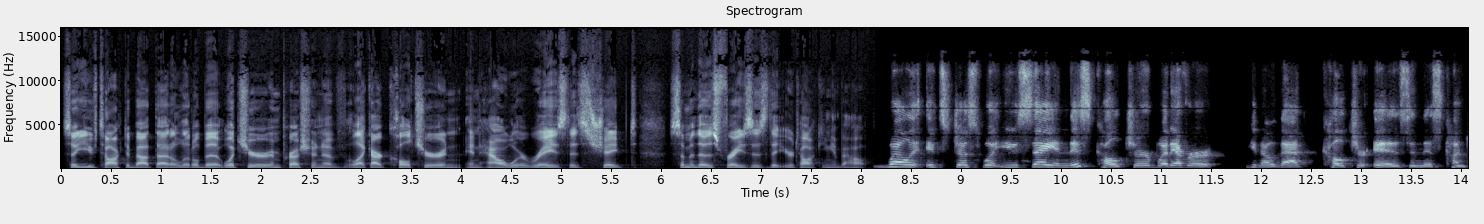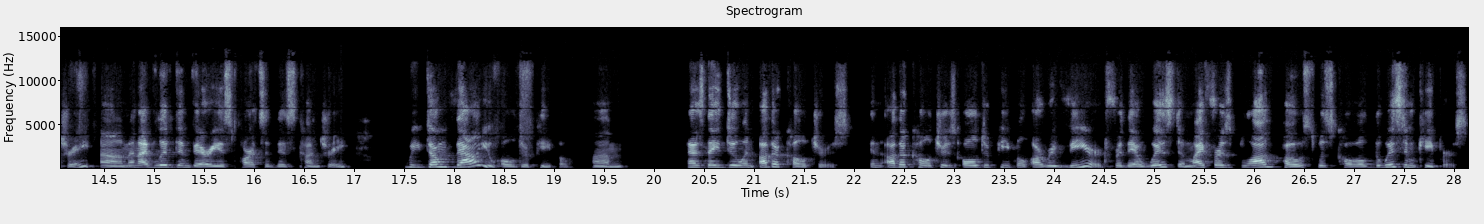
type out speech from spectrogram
so you've talked about that a little bit. What's your impression of like our culture and, and how we're raised has shaped some of those phrases that you're talking about? Well, it's just what you say in this culture, whatever you know that culture is in this country um, and i've lived in various parts of this country. We don't value older people um, as they do in other cultures. In other cultures older people are revered for their wisdom. My first blog post was called the wisdom keepers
